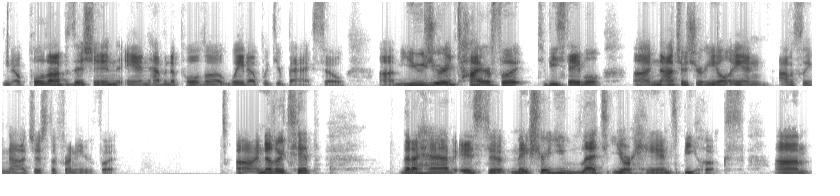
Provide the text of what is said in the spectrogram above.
you know, pulled out of position and having to pull the weight up with your back. So um, use your entire foot to be stable, uh, not just your heel, and obviously not just the front of your foot. Uh, another tip that I have is to make sure you let your hands be hooks. Um,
